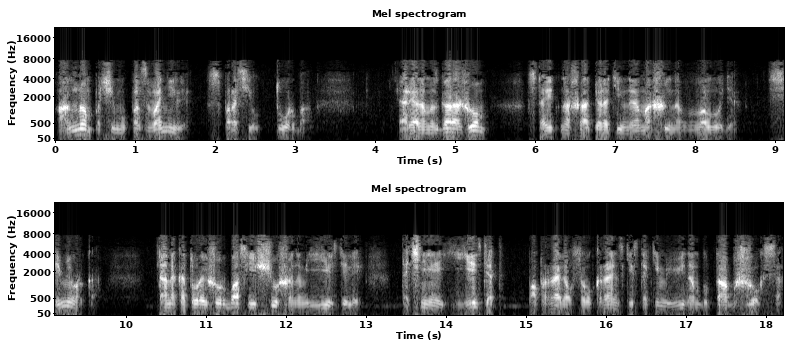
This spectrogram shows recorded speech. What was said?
«А нам почему позвонили?» — спросил Торба. рядом с гаражом стоит наша оперативная машина, Володя. «Семерка». Та, на которой Шурба с Ещушиным ездили. Точнее, ездят, поправился украинский с таким видом, будто обжегся.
